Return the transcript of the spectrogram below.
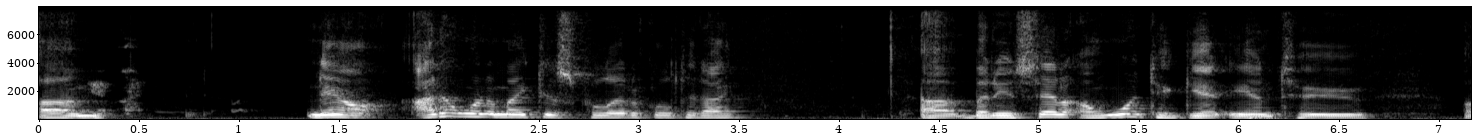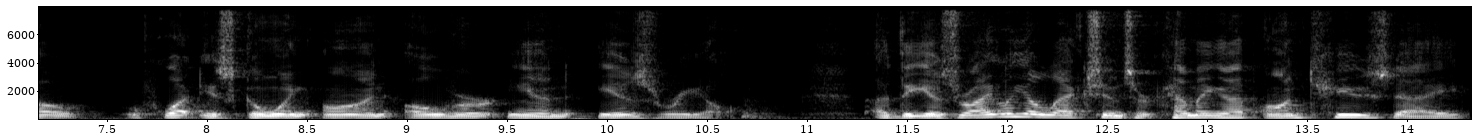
um, now I don't want to make this political today, uh, but instead I want to get into uh, what is going on over in Israel. Uh, the Israeli elections are coming up on Tuesday,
